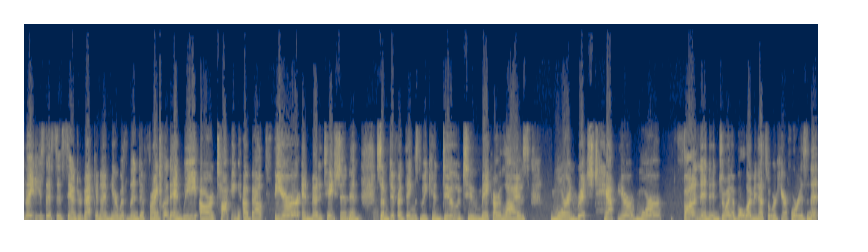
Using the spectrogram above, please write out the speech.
ladies, this is Sandra Beck, and I'm here with Linda Franklin, and we are talking about fear and meditation and some different things we can do to make our lives more enriched, happier, more fun and enjoyable. I mean, that's what we're here for, isn't it?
